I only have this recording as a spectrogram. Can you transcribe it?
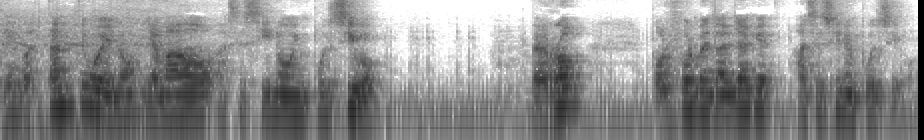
que es bastante bueno llamado Asesino Impulsivo. Perro por Full Metal Jacket Asesino Impulsivo.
